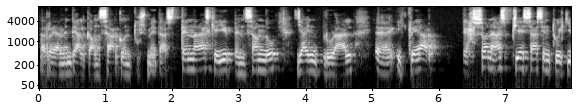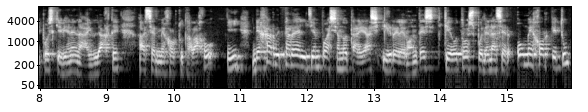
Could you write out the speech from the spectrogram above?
realmente alcanzar con tus metas. Tendrás que ir pensando ya en plural eh, y crear personas, piezas en tu equipo que vienen a ayudarte a hacer mejor tu trabajo y dejar de perder el tiempo haciendo tareas irrelevantes que otros pueden hacer o mejor que tú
